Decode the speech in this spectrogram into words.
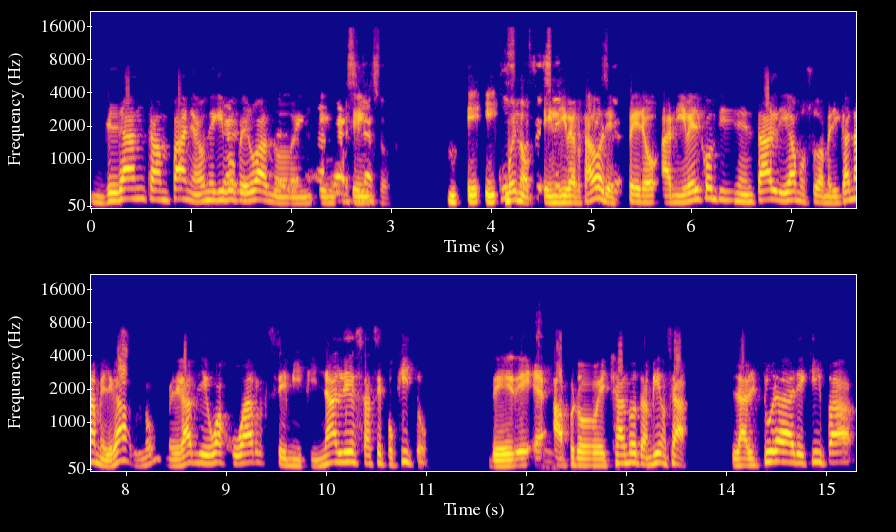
gran campaña de un equipo peruano en, y, bueno, en Libertadores, pero a nivel continental, digamos, sudamericana, Melgar, ¿no? Melgar llegó a jugar semifinales hace poquito, de, aprovechando también, o sea, la altura de Arequipa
